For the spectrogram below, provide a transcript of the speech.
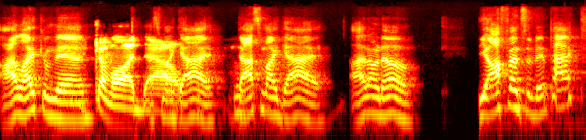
I like him, man. Come on now. That's my guy. That's my guy. I don't know. The offensive impact.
